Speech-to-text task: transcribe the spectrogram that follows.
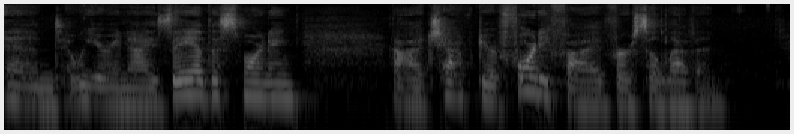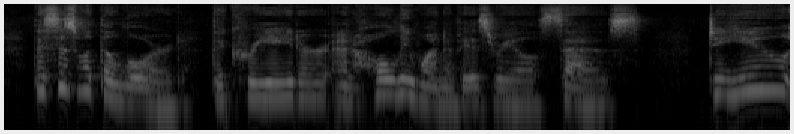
and we are in Isaiah this morning, uh, chapter 45, verse 11. This is what the Lord, the Creator and Holy One of Israel, says Do you,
